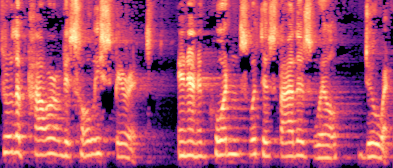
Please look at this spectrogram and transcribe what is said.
through the power of his Holy Spirit and in accordance with his Father's will, do it.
